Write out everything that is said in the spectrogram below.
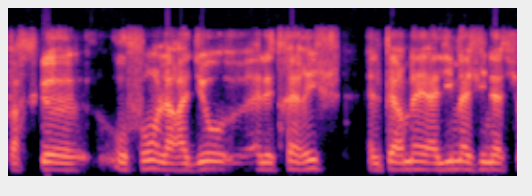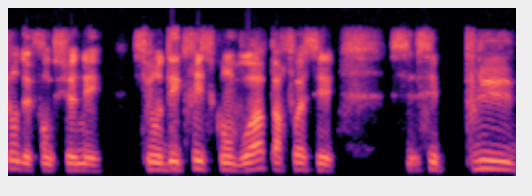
Parce que au fond, la radio, elle est très riche. Elle permet à l'imagination de fonctionner. Si on décrit ce qu'on voit, parfois c'est c'est plus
